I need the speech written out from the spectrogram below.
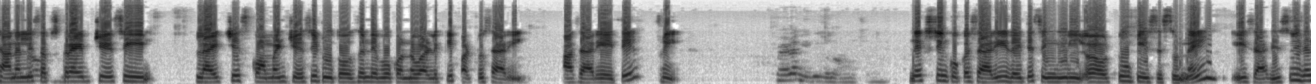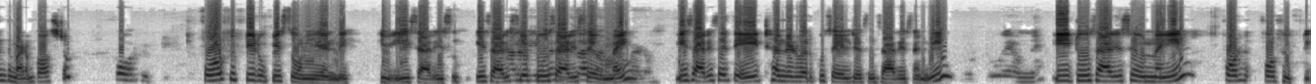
ఛానల్ని సబ్స్క్రైబ్ చేసి లైక్ చేసి కామెంట్ చేసి టూ థౌసండ్ ఏవో కొన్న వాళ్ళకి పట్టు శారీ. ఆ శారీ అయితే ఫ్రీ. నెక్స్ట్ ఇంకొక శారీ ఇదైతే సింగిల్ టూ పీసెస్ ఉన్నాయి. ఈ శారీస్ ఇదంతా madam cost? Four fifty. Four fifty rupees only అండి ఈ శారీస్. ఈ శారీస్లో టూ శారీస్ ఉన్నాయి. ఈ శారీస్ అయితే ఎయిట్ హండ్రెడ్ వరకు సేల్ చేసిన శారీస్ అండి. ఈ టూ శారీస్ ఉన్నాయి. Four four fifty.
